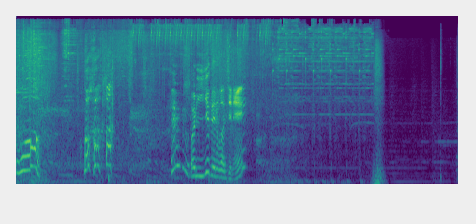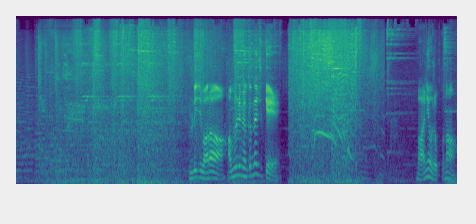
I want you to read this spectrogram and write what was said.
우와 아니 이게 내려가지네? 물리지 마라. 안 물리면 끝내줄게. 많이 어렵구나.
